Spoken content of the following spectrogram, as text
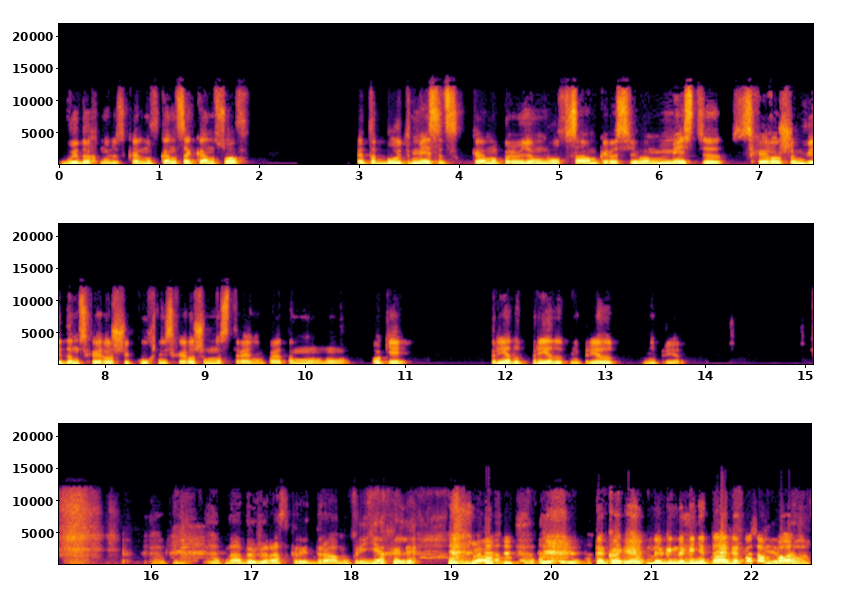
выдохнули, сказали, ну, в конце концов, это будет месяц, когда мы проведем его в самом красивом месте, с хорошим видом, с хорошей кухней, с хорошим настроением. Поэтому, ну, окей. Приедут, приедут, не приедут, не приедут. Надо уже раскрыть драму. Приехали? Да. Такой нагнетали, потом паузу.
